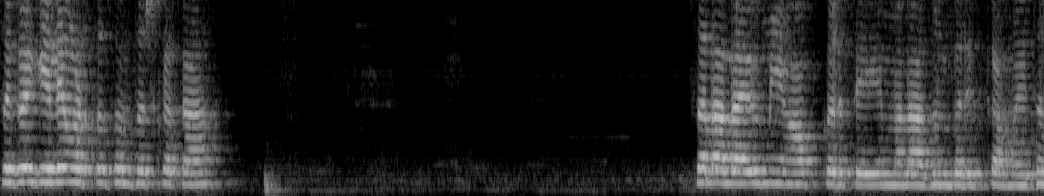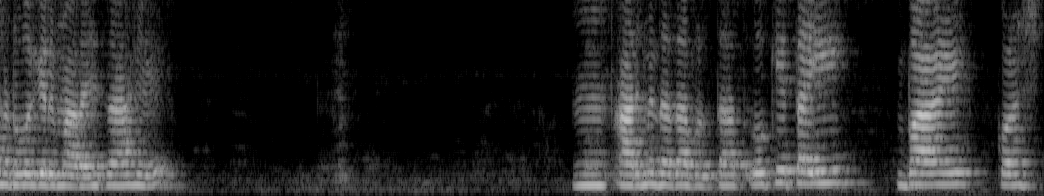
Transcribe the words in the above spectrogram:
सगळे गेले वाटतं संतोष काका? चला लाईव्ह मी ऑफ करते. मला अजून बरीच काम आहे झाड वगैरे मारायचं आहे. आर्मी दादा बोलतात. ओके ताई. बाय कॉन्स्ट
